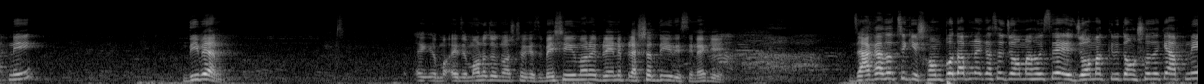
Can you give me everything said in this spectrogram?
আপনি দিবেন। এই যে মনোযোগ নষ্ট হয়ে গেছে। বেশি মানে ব্রেনে প্রেশার দিয়ে দিছি নাকি? জাকাত হচ্ছে কি? সম্পদ আপনার কাছে জমা হয়েছে এই জমাকৃত অংশ থেকে আপনি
